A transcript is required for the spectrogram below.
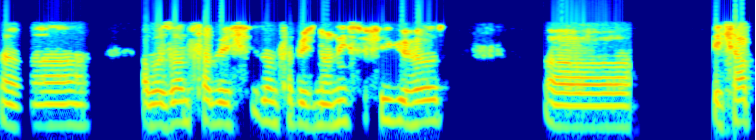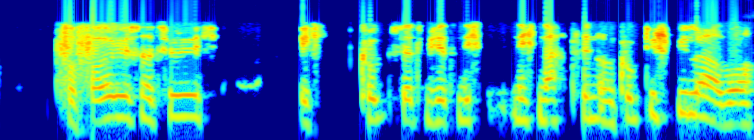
Äh, aber sonst habe ich, sonst habe ich noch nicht so viel gehört. Äh, ich habe verfolge es natürlich. Ich setze mich jetzt nicht, nicht nachts hin und gucke die Spiele, aber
